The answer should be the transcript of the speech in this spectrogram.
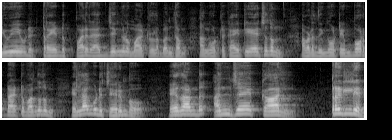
യു എയുടെ ട്രേഡ് പല രാജ്യങ്ങളുമായിട്ടുള്ള ബന്ധം അങ്ങോട്ട് കയറ്റി അയച്ചതും അവിടെ നിന്ന് ഇങ്ങോട്ട് ഇമ്പോർട്ടായിട്ട് വന്നതും എല്ലാം കൂടി ചേരുമ്പോൾ ഏതാണ്ട് അഞ്ചേ കാൽ ട്രില്യൺ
